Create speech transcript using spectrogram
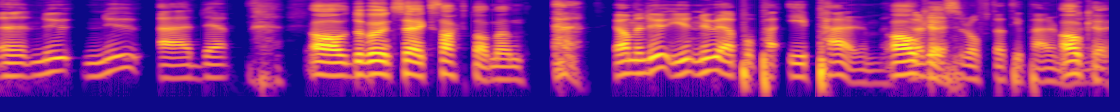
Eh, nu, nu är det... Ja, du behöver inte säga exakt då, men Ja, men nu, nu är jag på, i Perm. Ah, Jag okej. reser ofta till Perm. Ah, nu.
